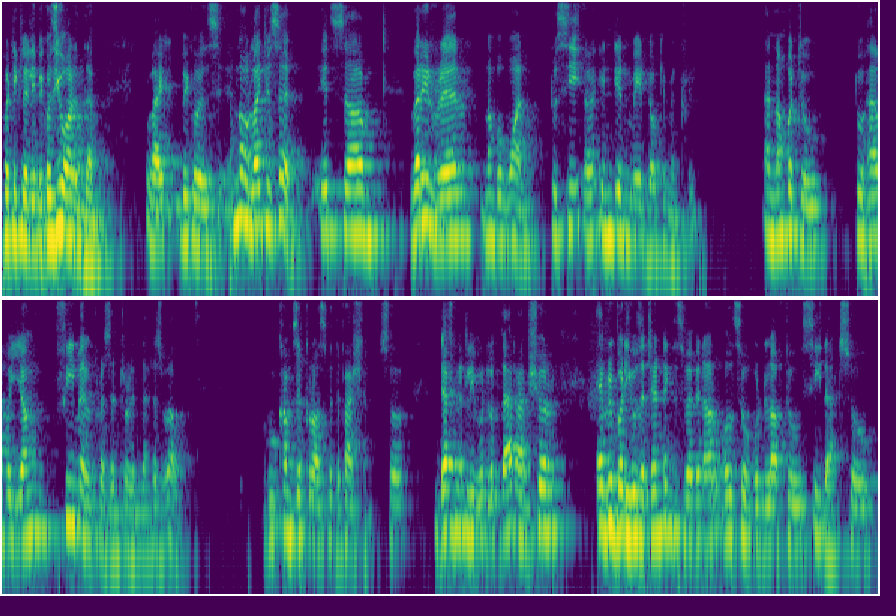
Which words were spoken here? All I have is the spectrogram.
particularly because you are in them, right? Because no, like you said, it's um, very rare. Number one, to see an Indian-made documentary, and number two, to have a young female presenter in that as well, who comes across with the passion. So definitely would look that. I'm sure everybody who's attending this webinar also would love to see that. So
